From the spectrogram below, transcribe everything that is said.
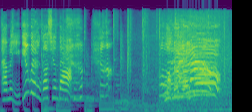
他们一定会很高兴的。我们来了！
